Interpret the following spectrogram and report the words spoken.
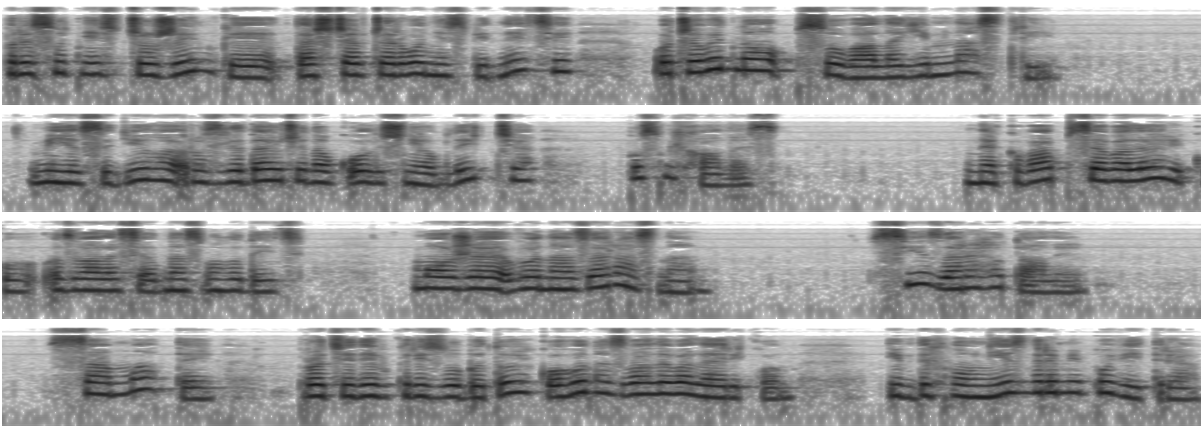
Присутність чужинки та ще в червоній спідниці, очевидно, псувала їм настрій. Мія сиділа, розглядаючи навколишнє обличчя, посміхалась. Не квапся, Валеріку, озвалася одна з молодиць. Може, вона заразна? Всі зареготали. Сама ти, процідив крізь зуби той, кого назвали Валеріком, і вдихнув ніздрями повітря.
